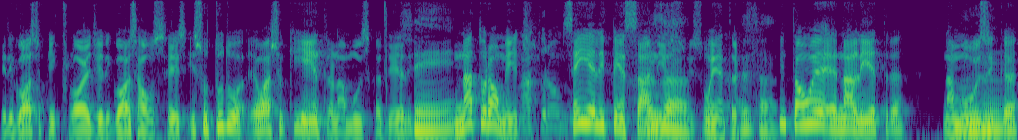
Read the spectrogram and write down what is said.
ele gosta de Pink Floyd, ele gosta de Raul Seixas, isso tudo eu acho que entra na música dele Sim. naturalmente, Naturalmente. sem ele pensar Exato, nisso, isso entra. exato. Então é, é na letra, na música.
